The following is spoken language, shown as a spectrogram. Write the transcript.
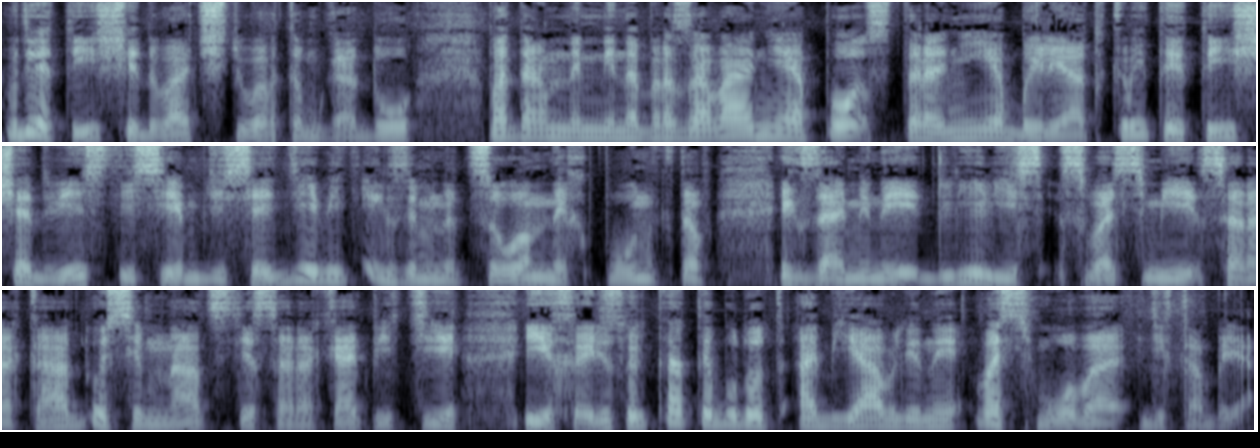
в 2024 году. По данным Минобразования, по стране были открыты 1279 экзаменационных пунктов. Экзамены длились с 8.40 до 17.45. Их результаты будут объявлены 8 декабря.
